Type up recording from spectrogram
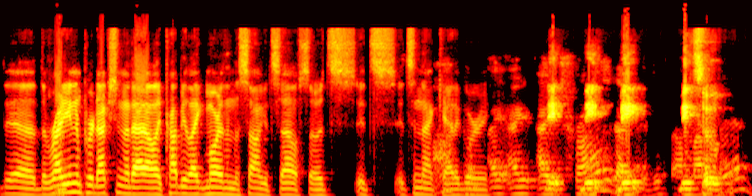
The the writing and production of that, I like probably like more than the song itself. So it's it's it's in that oh, category. I I, I Me- tried. me- I me- I'm me too. there.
